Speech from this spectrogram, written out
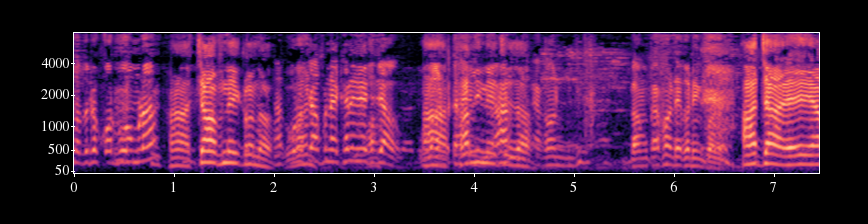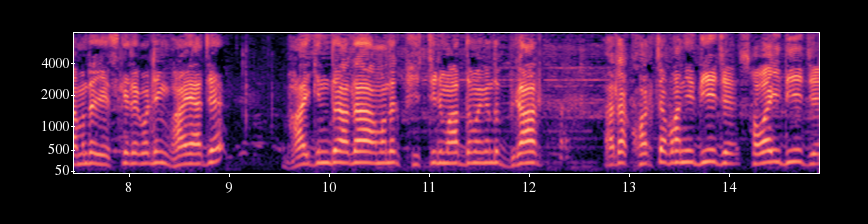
ততটা করব আমরা। হ্যাঁ চাপ নেই কোনো। কোনো চাপ না এখানে নিয়ে যাও। হ্যাঁ খালি নেচে যাও। এখন দমকা রেকর্ডিং করো। আচ্ছা এই আমাদের এসকে রেকর্ডিং ভাই আছে। ভাই কিন্তু একটা আমাদের ফিস্টির মাধ্যমে কিন্তু বিরাট একটা খরচা পানি দিয়েছে সবাই দিয়েছে।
